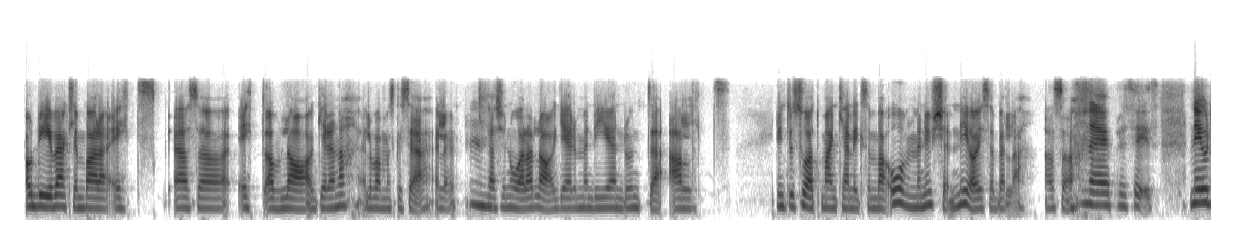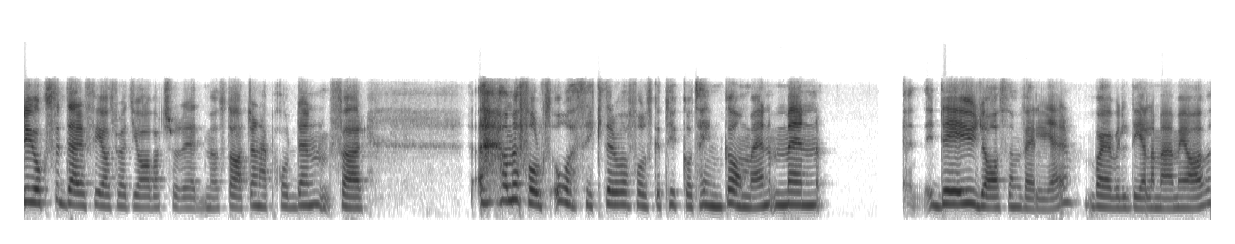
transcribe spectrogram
och det är verkligen bara ett, alltså, ett av lagren, eller vad man ska säga. Eller Mm. kanske några lager, men det är ju ändå inte allt. Det är inte så att man kan liksom bara, åh, men nu känner jag Isabella. Alltså, Nej, precis. Nej, och det är också därför jag tror att jag har varit så rädd med att starta den här podden. För ja, med folks åsikter och vad folk ska tycka och tänka om en. Men eh, det är ju jag som väljer vad jag vill dela med mig av.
